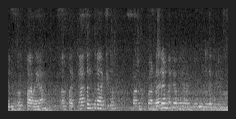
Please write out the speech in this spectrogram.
ഇതിപ്പോ പറയാൻ പറ്റാത്തത്ര അധികം വളരെ മനോഹരമായിട്ടുള്ള വീട് തന്നെയാണ്.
